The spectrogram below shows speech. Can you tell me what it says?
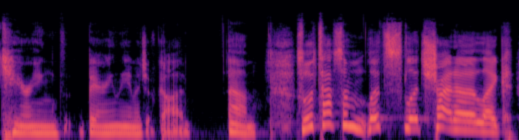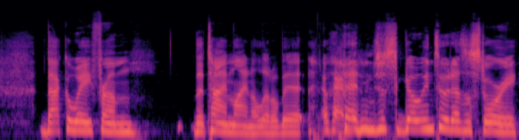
carrying bearing the image of god. Um, so let's have some let's let's try to like back away from the timeline a little bit Okay. and just go into it as a story.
